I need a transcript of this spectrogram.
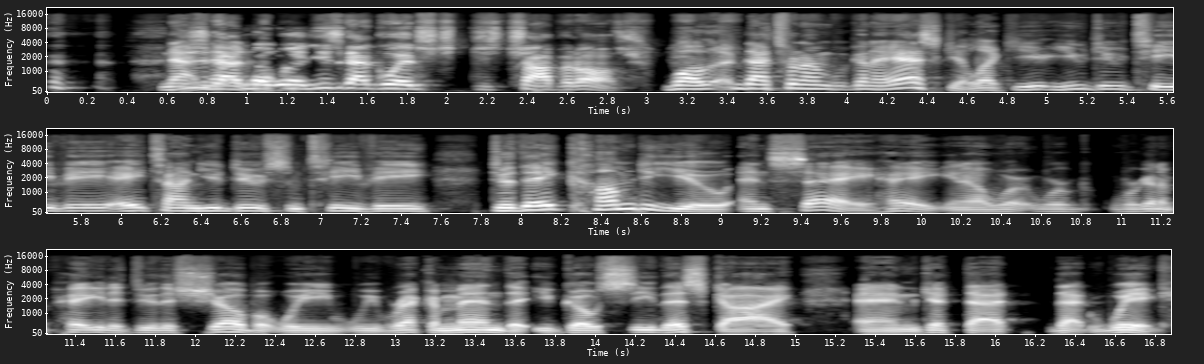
now, you just got to know when. You just got to go ahead and just chop it off. Well, that's what I'm going to ask you. Like you, you do TV, Eytan, you do some TV. Do they come to you and say, "Hey, you know, we're we're we're going to pay you to do this show, but we we recommend that you go see this guy and get that that wig."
